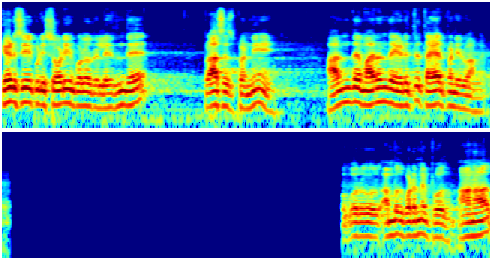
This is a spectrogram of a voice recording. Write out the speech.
கேடு செய்யக்கூடிய சோடியம் குளோரில் இருந்து ப்ராசஸ் பண்ணி அந்த மருந்தை எடுத்து தயார் பண்ணிடுவாங்க. ஒரு ஐம்பது குடமே போதும். ஆனால்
